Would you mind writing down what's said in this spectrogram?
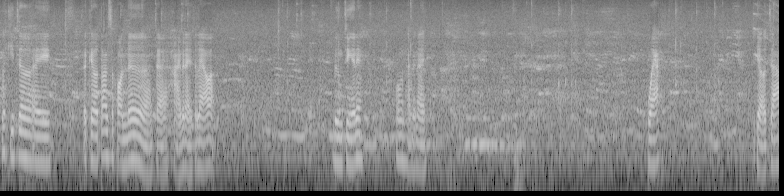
เมื่อกี้เจอไอ้สเกลตันสปอนเนอร์แต่หายไปไหนซะแล้วอะลืมจริงอะเนี่ย ว่ามันหายไปไหน แวกเดี๋ยวจ้า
